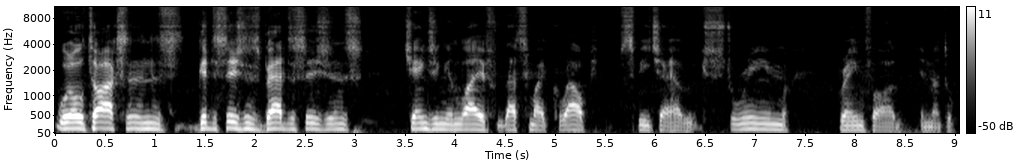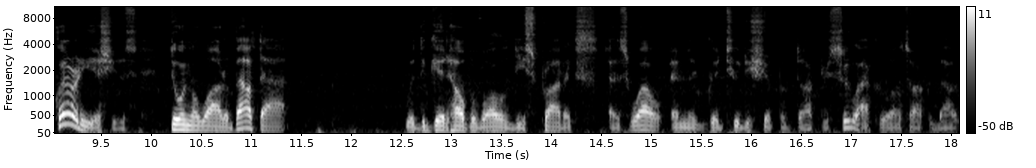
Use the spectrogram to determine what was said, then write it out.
world toxins, good decisions, bad decisions, changing in life. That's my corral speech. I have extreme brain fog and mental clarity issues. Doing a lot about that with the good help of all of these products as well, and the good tutorship of Dr. Sulak, who I'll talk about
